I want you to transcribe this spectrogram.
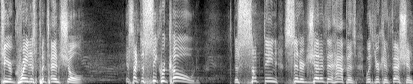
to your greatest potential. It's like the secret code. There's something synergetic that happens with your confession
